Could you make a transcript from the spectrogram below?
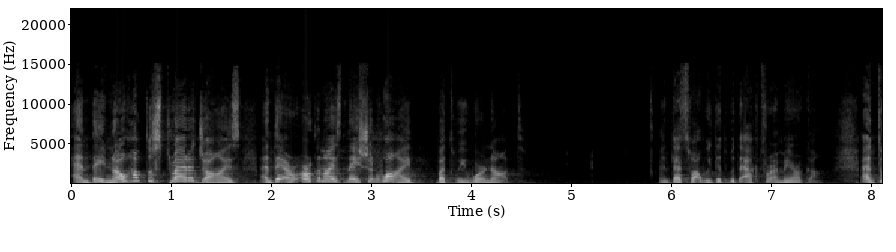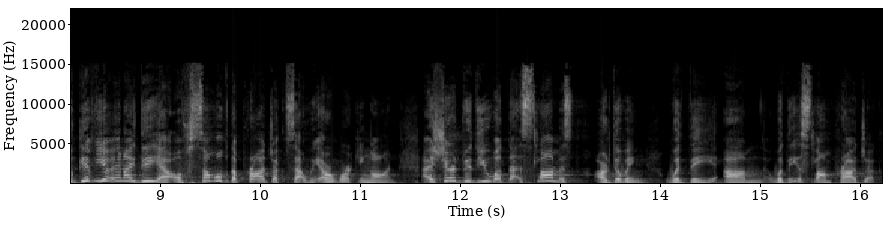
and they know how to strategize and they are organized nationwide, but we were not. And that's what we did with Act for America. And to give you an idea of some of the projects that we are working on, I shared with you what the Islamists are doing with the, um, with the Islam Project.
